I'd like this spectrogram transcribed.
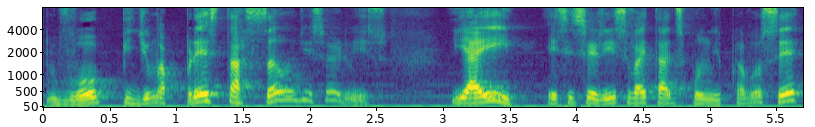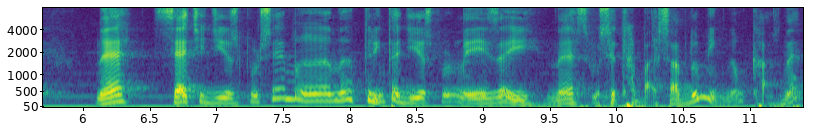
vou pedir uma prestação de serviço. E aí, esse serviço vai estar disponível para você, né? Sete dias por semana, 30 dias por mês aí, né? Se você trabalha sábado domingo, não é o caso, né?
